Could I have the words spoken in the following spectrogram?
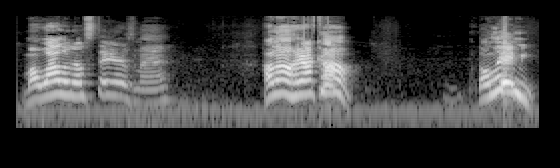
My wallet upstairs, man. Hold on, here I come. Don't leave me.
